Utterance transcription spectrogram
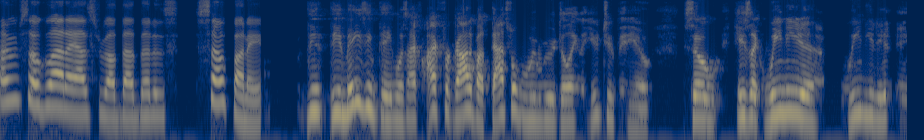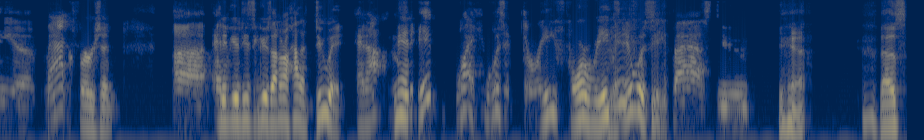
I'm so glad I asked about that. That is so funny. the, the amazing thing was I, I forgot about that's what we were doing the YouTube video. So he's like, we need a we need a, a, uh Mac version. Uh, and if you disagree, I don't know how to do it. And I, man, it what was it three four weeks? It was fast, dude. Yeah. That's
